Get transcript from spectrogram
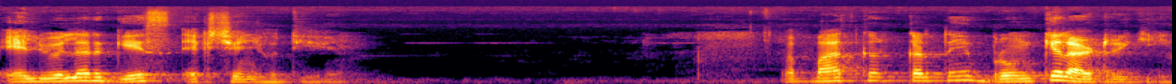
एल्यूलर गैस एक्सचेंज होती है। अब बात कर, करते हैं ब्रोंकियल आर्टरी की।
